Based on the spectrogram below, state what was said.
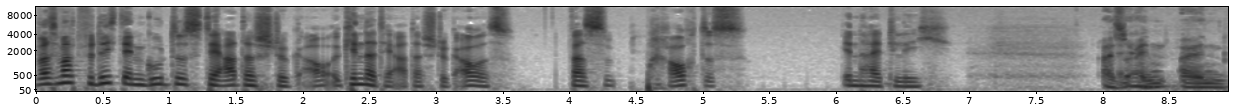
was macht für dich denn ein gutes Theaterstück, Kindertheaterstück aus? Was braucht es inhaltlich? Also ein, ein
